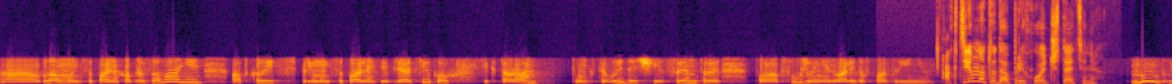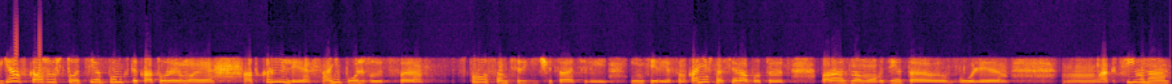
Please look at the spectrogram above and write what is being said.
э, главам муниципальных образований открыть при муниципальных библиотеках сектора пункты выдачи, центры по обслуживанию инвалидов по зрению. Активно туда приходят читатели? Ну, я скажу, что те пункты, которые мы открыли, они пользуются спросом среди читателей, интересом. Конечно, все работают по-разному, где-то более активно,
